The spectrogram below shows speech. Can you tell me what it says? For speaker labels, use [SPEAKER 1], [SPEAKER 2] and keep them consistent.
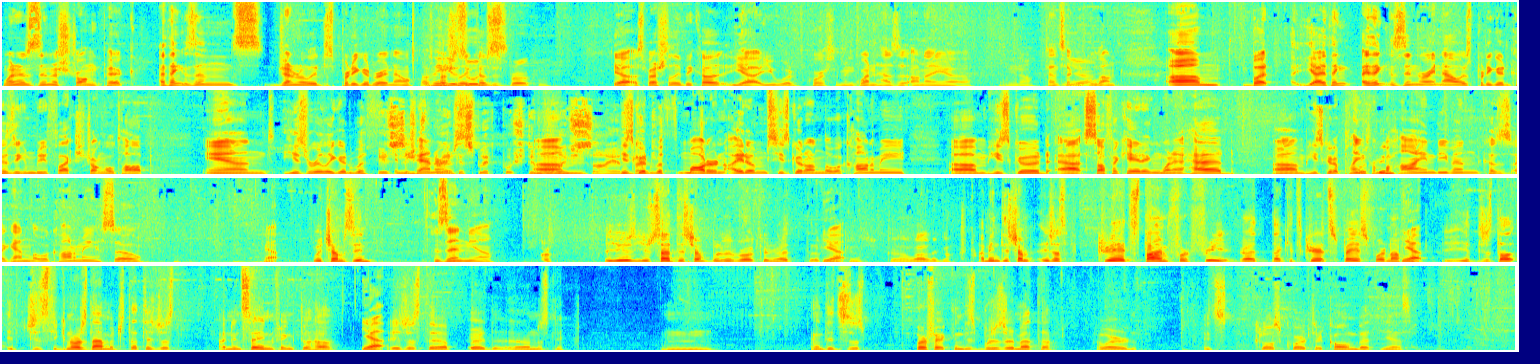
[SPEAKER 1] When is Xin a strong pick? I think Xin's generally just pretty good right now.
[SPEAKER 2] I think his
[SPEAKER 1] especially
[SPEAKER 2] ult
[SPEAKER 1] 'cause-
[SPEAKER 2] is broken.
[SPEAKER 1] Yeah, especially because yeah, you would of course. I mean, Gwen has it on a uh, you know 10 second
[SPEAKER 2] Yeah.
[SPEAKER 1] cooldown. Um, but yeah, I think I think Xin right now is pretty good because he can be flex jungle top, and he's really good with
[SPEAKER 3] Is Siege Breaker
[SPEAKER 1] enchanters.
[SPEAKER 3] split push
[SPEAKER 1] Um,
[SPEAKER 3] demolish science?
[SPEAKER 1] he's good with modern items. He's good on low economy. Um, he's good at suffocating when ahead. Um, he's good at playing from
[SPEAKER 4] Xin?
[SPEAKER 1] behind even because again low economy. So Yeah.
[SPEAKER 4] Which champ Xin?
[SPEAKER 1] Xin, yeah,
[SPEAKER 4] You you said this champ will be broken, right? I
[SPEAKER 1] Yeah.
[SPEAKER 4] A while ago. I mean, this champ it just creates time for free, right? Like it creates space for nothing.
[SPEAKER 1] Yeah.
[SPEAKER 4] It just does, it just ignores damage. That is just an insane thing to have.
[SPEAKER 1] yeah,
[SPEAKER 4] It's just uh, absurd, uh, honestly. Mm. And it's just perfect in this bruiser meta, where it's close quarter combat. Yes.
